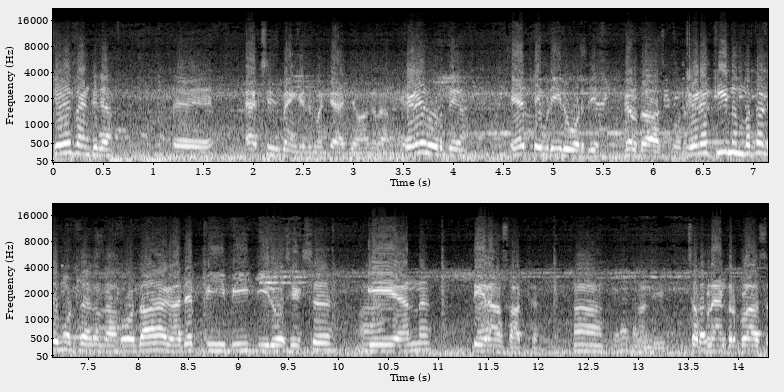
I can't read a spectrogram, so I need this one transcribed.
ਕਿਹੜੇ ਬੈਂਕ ਚ ਤੇ ਐਕਸਿਸ ਬੈਂਕ 'ਚ ਮੈਂ ਕੈਸ਼ ਜਮ੍ਹਾਂ ਕਰਾਉਣ ਕਿਹੜੇ ਰੋਡ ਤੇ ਆ? ਇਹ ਤਿਬੜੀ ਰੋਡ ਜੀ ਗੁਰਦਾਸਪੁਰ। ਕਿਹੜਾ ਕੀ ਨੰਬਰ ਤੁਹਾਡੇ ਮੋਟਰਸਾਈਕਲ ਦਾ? ਉਹਦਾ ਹੈਗਾ ਤੇ PB06 KN 1360 ਹਾਂ। ਹਾਂਜੀ। ਸਪਲੈਂਡਰ ਪਲੱਸ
